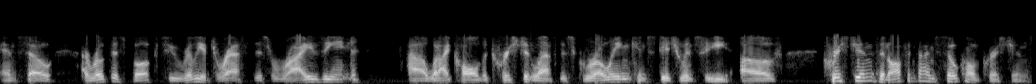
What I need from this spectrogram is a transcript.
And so I wrote this book to really address this rising, uh, what I call the Christian left, this growing constituency of Christians and oftentimes so-called Christians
